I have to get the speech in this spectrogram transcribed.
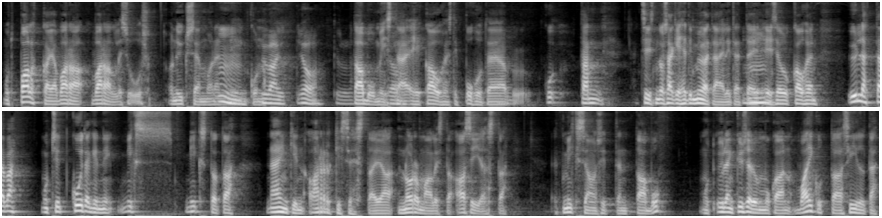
mutta palkka ja vara, varallisuus on yksi semmoinen mm, niin kuin hyvä, joo, kyllä. tabu, mistä joo. ei kauheasti puhuta. Ja, tämän, siis no säkin heti myötäilit, että mm. ei, ei se ollut kauhean yllättävä, mutta sitten kuitenkin niin, miksi, miksi tota, näinkin arkisesta ja normaalista asiasta, että miksi se on sitten tabu, mutta Ylen kyselyn mukaan vaikuttaa siltä,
